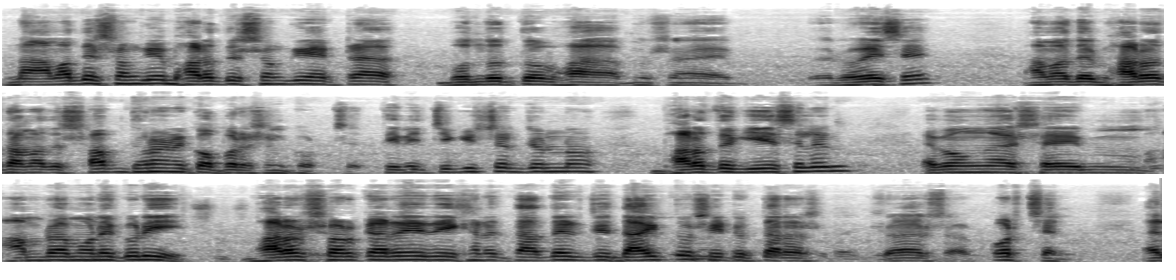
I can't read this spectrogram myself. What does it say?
না আমাদের সঙ্গে ভারতের সঙ্গে একটা বন্ধুত্ব রয়েছে। আমাদের ভারত আমাদের সব ধরনের কপারেশন করছে। তিনি চিকিৎসার জন্য ভারতে গিয়েছিলেন। এবং সেই আমরা মনে করি ভারত সরকারের এখানে তাদের যে দায়িত্ব সেটুকু তারা করছেন। আর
